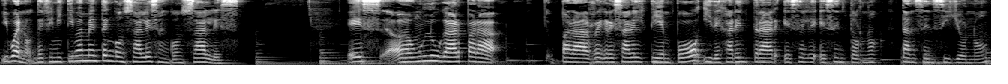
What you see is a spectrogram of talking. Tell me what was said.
Y bueno, definitivamente en González San González es ah, un lugar para, para regresar el tiempo y dejar entrar ese, ese entorno tan sencillo, ¿no?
